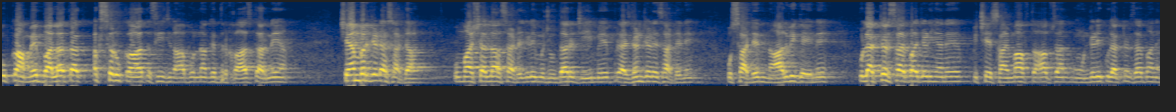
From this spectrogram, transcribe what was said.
ਹੁਕਾਮੇ ਬਾਲਾ ਤੱਕ ਅਕਸਰ ਔਕਾਤ ਅਸੀਂ ਜਨਾਬ ਉਹਨਾਂ ਕੇ ਦਰਖਾਸਤ ਕਰਨੇ ਆ। ਚੈਂਬਰ ਜਿਹੜਾ ਸਾਡਾ ਉਹ ਮਾਸ਼ਾਅੱਲਾ ਸਾਡੇ ਜਿਹੜੇ ਮੌਜੂਦਾ ਰਜੀਮ ਹੈ ਪ੍ਰੈਜ਼ੀਡੈਂਟ ਜਿਹੜੇ ਸਾਡੇ ਨੇ ਉਹ ਸਾਡੇ ਨਾਲ ਵੀ ਗਏ ਨੇ। ਕਲੈਕਟਰ ਸਾਹਿਬਾ ਜਿਹੜੀਆਂ ਨੇ ਪਿੱਛੇ ਸਾਇਮਾ ਆਫਤਾਬ ਸਨ ਹੁਣ ਜਿਹੜੀ ਕਲੈਕਟਰ ਸਾਹਿਬਾ ਨੇ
